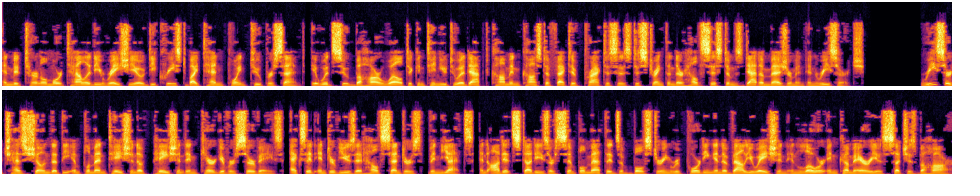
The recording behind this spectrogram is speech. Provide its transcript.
and maternal mortality ratio decreased by 10.2%. It would suit Bihar well to continue to adapt common cost-effective practices to strengthen strengthen their health systems data measurement and research. Research has shown that the implementation of patient and caregiver surveys, exit interviews at health centers, vignettes, and audit studies are simple methods of bolstering reporting and evaluation in lower income areas such as Bihar.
